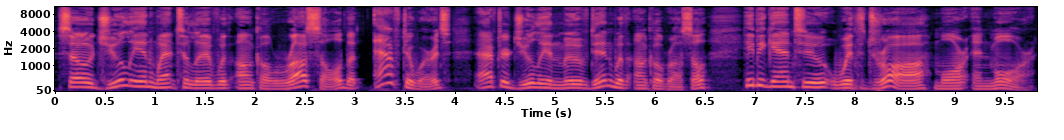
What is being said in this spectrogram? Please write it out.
So, Julian went to live with Uncle Russell, but afterwards, after Julian moved in with Uncle Russell, he began to withdraw more and more.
